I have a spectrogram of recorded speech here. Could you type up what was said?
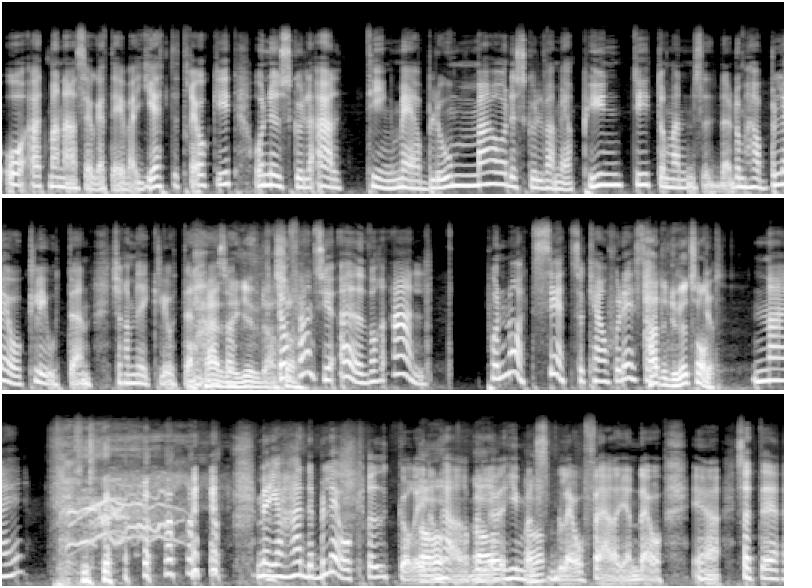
och att man ansåg att det var jättetråkigt och nu skulle allting mer blomma och det skulle vara mer pyntigt. Och man, de här blå kloten, keramikkloten, oh, alltså, alltså. de fanns ju överallt på något sätt så kanske det är så Hade du ett sånt? Nej. Men jag hade blå krukor i ja, den här ja, himmelsblå färgen då. Ja, så att det,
